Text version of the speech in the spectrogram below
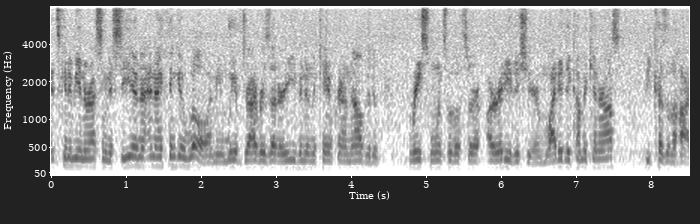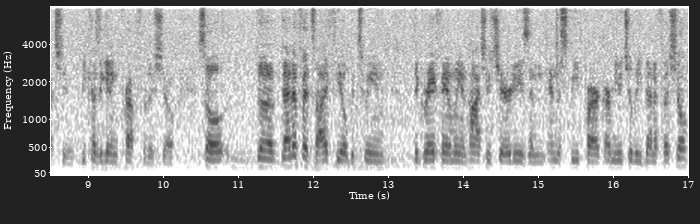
It's going to be interesting to see, and, and I think it will. I mean, we have drivers that are even in the campground now that have raced once with us already this year. And why did they come to Kinross? Because of the hot shoe, because of getting prepped for this show. So the benefits I feel between the Gray family and Hot Shoe Charities and, and the Speed Park are mutually beneficial.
